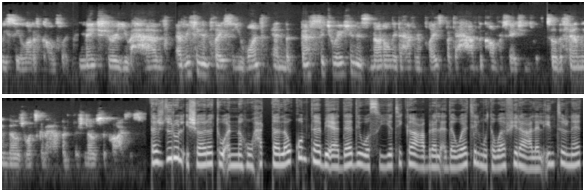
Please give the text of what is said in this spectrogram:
the we see a lot of conflict. Make sure you have everything in place that you want, and the best situation is not only to have it in place, but to have the conversations with, so the family knows what's going to happen. There's no surprises. تجدر الإشارة أنه حتى لو قمت بإعداد وصيتك عبر الأدوات المتوافرة على الإنترنت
